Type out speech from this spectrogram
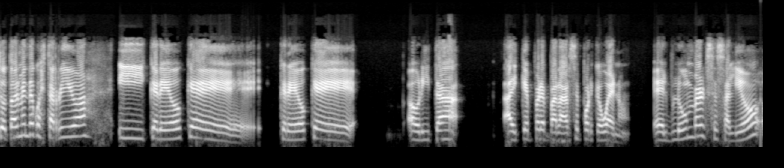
totalmente cuesta arriba y creo que, creo que ahorita hay que prepararse porque, bueno, el Bloomberg se salió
